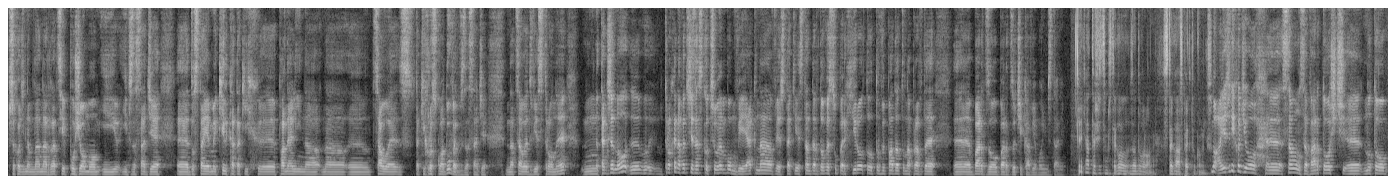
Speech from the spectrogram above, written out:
przechodzi nam na narrację poziomą i, i w zasadzie dostajemy kilka takich paneli na, na całe, takich rozkładówek w zasadzie, na całe dwie strony. Także no, trochę nawet się zaskoczyłem, bo mówię, jak na, wiesz, takie standardowe superhero, to, to wypada to naprawdę bardzo, bardzo ciekawie moim zdaniem. Ja też jestem z tego zadowolony, z tego aspektu komiksu. No a jeżeli chodzi o samą zawartość, no to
